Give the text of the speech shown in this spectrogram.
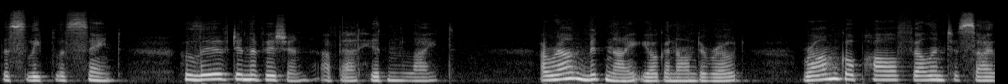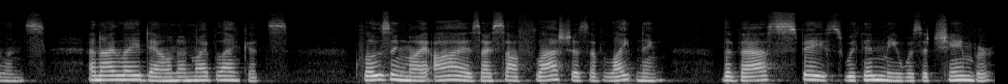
the sleepless saint, who lived in the vision of that hidden light. Around midnight, Yogananda wrote, Ram Gopal fell into silence and I lay down on my blankets. Closing my eyes, I saw flashes of lightning. The vast space within me was a chamber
